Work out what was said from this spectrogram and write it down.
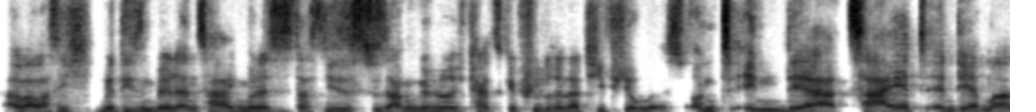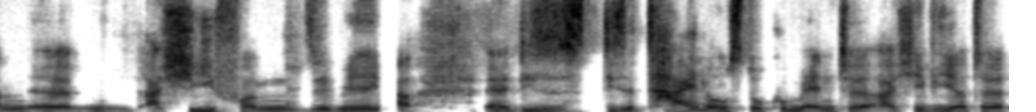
Aber was ich mit diesen Bildern zeigen will, ist, dass dieses Zusammengehörigkeitsgefühl relativ jung ist. Und in der Zeit, in der man äh, Archiv von Sevilla äh, dieses, diese Teilungsdokumente archivierte,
